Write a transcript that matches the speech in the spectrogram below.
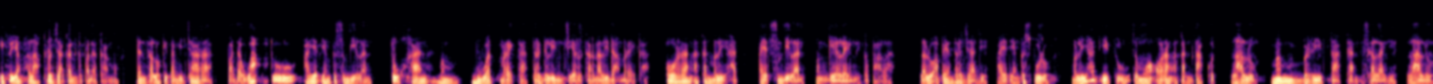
Itu yang Allah kerjakan kepada kamu. Dan kalau kita bicara pada waktu ayat yang ke-9. Tuhan membuat mereka tergelincir karena lidah mereka. Orang akan melihat ayat 9 menggeleng kepala. Lalu apa yang terjadi? Ayat yang ke-10. Melihat itu, semua orang akan takut. Lalu memberitakan, sekali lagi, lalu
